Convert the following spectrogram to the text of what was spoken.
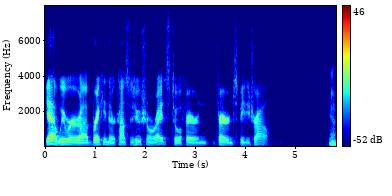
yeah, we were uh, breaking their constitutional rights to a fair and fair and speedy trial. Yeah.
